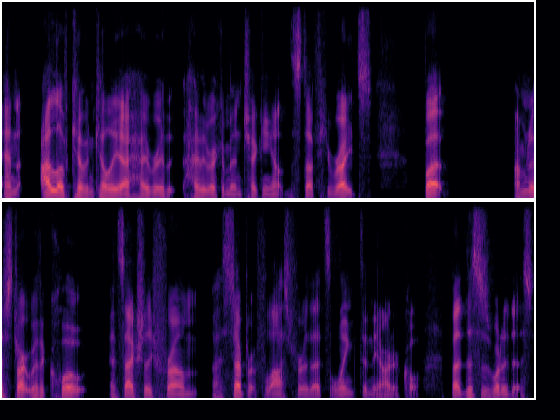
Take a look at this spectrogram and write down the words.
And I love Kevin Kelly. I highly, highly recommend checking out the stuff he writes. But I'm going to start with a quote. It's actually from a separate philosopher that's linked in the article. But this is what it is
